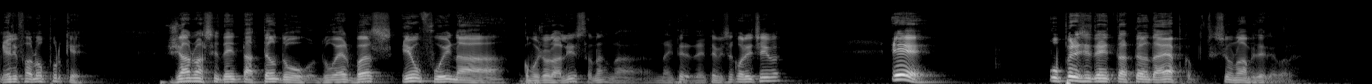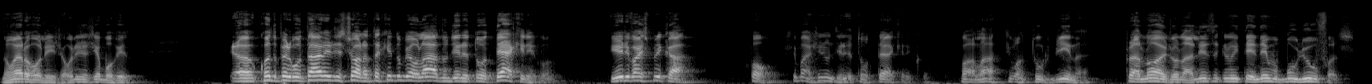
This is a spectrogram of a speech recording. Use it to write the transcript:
ele falou por quê? Já no acidente da TAM do, do Airbus, eu fui na, como jornalista, né, na, na entrevista coletiva, e o presidente da TAM da época, esqueci o nome dele agora, não era o Rolim, o Rolim já tinha morrido. Ah, quando perguntaram, ele disse: Olha, está aqui do meu lado um diretor técnico e ele vai explicar. Bom, você imagina um diretor técnico falar de uma turbina para nós, jornalistas, que não entendemos bulhufas.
